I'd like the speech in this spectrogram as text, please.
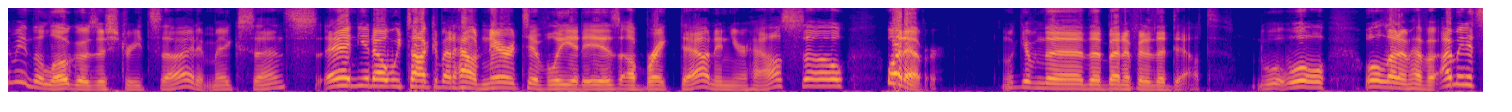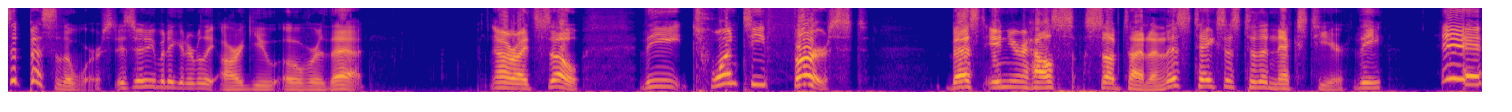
I mean, the logo's a street sign. It makes sense. And, you know, we talked about how narratively it is a breakdown in your house, so whatever. We'll give them the, the benefit of the doubt. We'll, we'll, we'll let them have a. I mean, it's the best of the worst. Is there anybody going to really argue over that? All right, so the 21st best in your house subtitle. And this takes us to the next tier. The eh,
